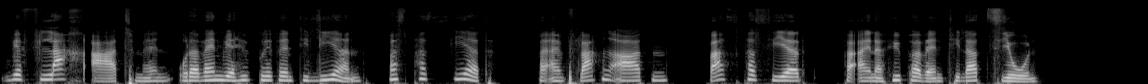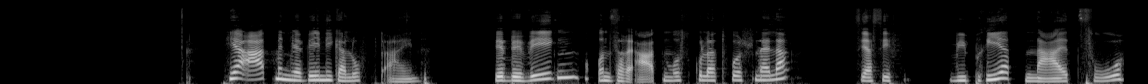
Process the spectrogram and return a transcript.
wir flach atmen oder wenn wir hyperventilieren? Was passiert bei einem flachen Atmen? Was passiert bei einer Hyperventilation? Hier atmen wir weniger Luft ein. Wir bewegen unsere Atemmuskulatur schneller. Ja, sie vibriert nahezu.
